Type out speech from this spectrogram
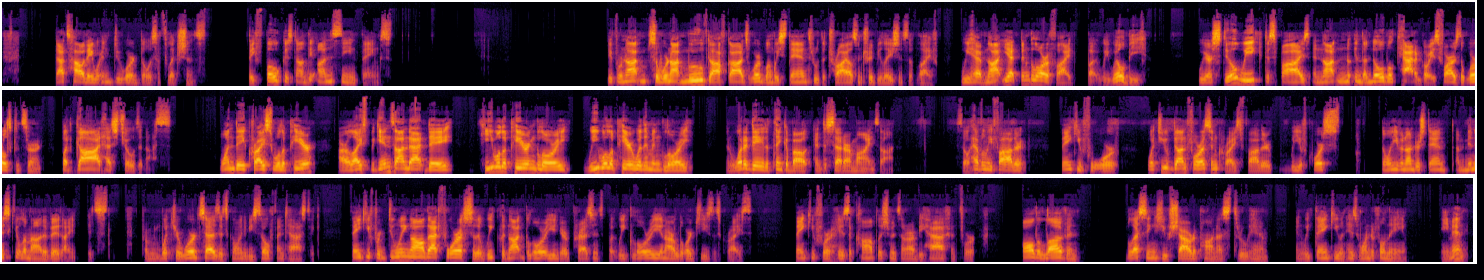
That's how they were endured those afflictions. They focused on the unseen things. if we're not so we're not moved off God's word when we stand through the trials and tribulations of life. We have not yet been glorified, but we will be. We are still weak, despised, and not in the noble category as far as the world's concerned, but God has chosen us. One day Christ will appear. Our life begins on that day. He will appear in glory. We will appear with him in glory. And what a day to think about and to set our minds on. So, Heavenly Father, thank you for what you've done for us in Christ, Father. We, of course, don't even understand a minuscule amount of it. I, it's from what your word says, it's going to be so fantastic. Thank you for doing all that for us so that we could not glory in your presence, but we glory in our Lord Jesus Christ. Thank you for his accomplishments on our behalf and for all the love and blessings you've showered upon us through him. And we thank you in his wonderful name. Amen.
